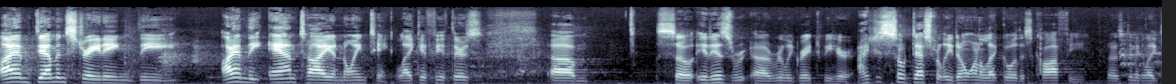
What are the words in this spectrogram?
I am demonstrating the, I am the anti anointing. Like, if, if there's, um, so it is uh, really great to be here. I just so desperately don't want to let go of this coffee. I was to, like,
